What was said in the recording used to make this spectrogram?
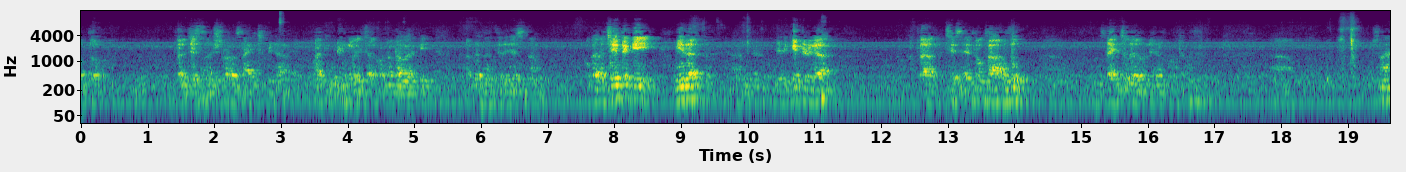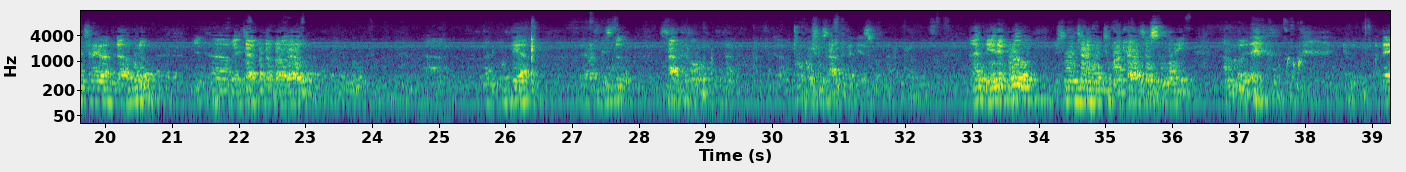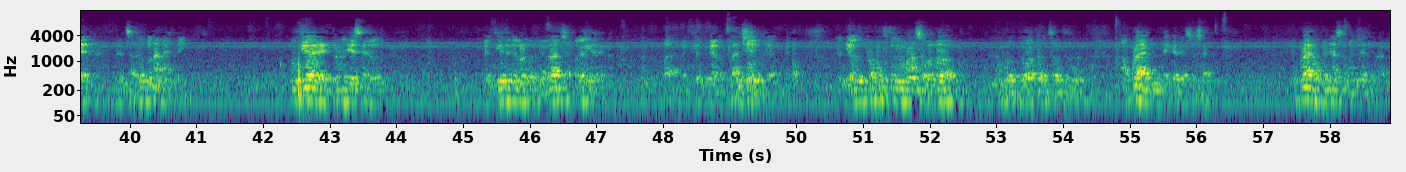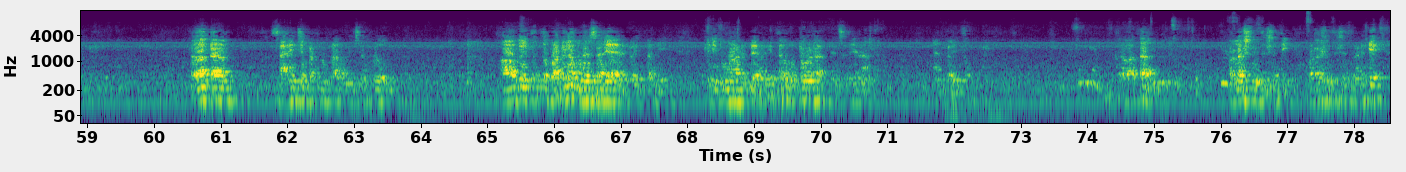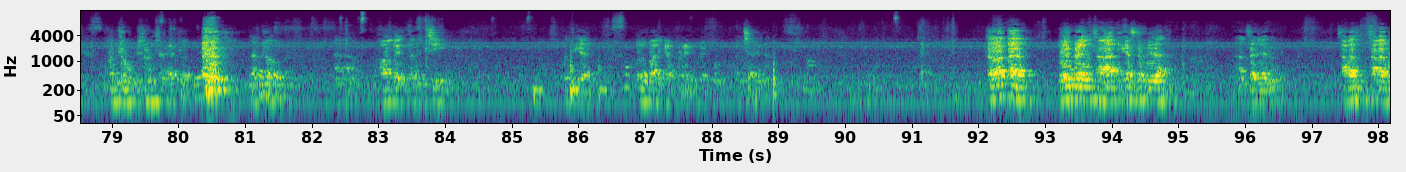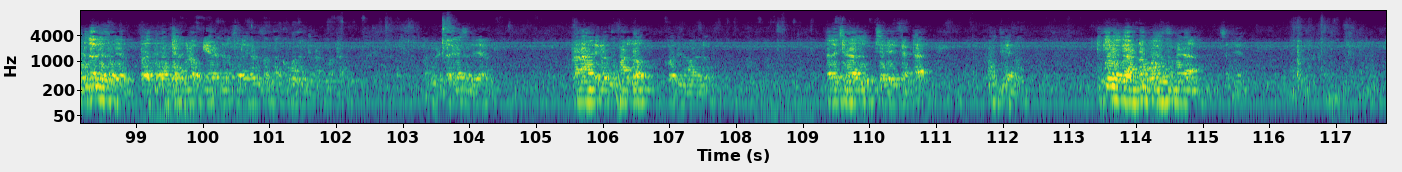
అంకిత పనిచేస్తున్న విశ్వనాథ సాహిత్య పీఠ వారికి ముఖ్యంగా విచారకొండ వారికి అభినందన తెలియజేస్తున్నాను ఒక రచయితకి మీద డెడికేటెడ్గా అట్లా చేసేది ఒక అరుదు సాహిత్యంలో నేను లేరు అనుకుంటాను విశ్వనాథ గారు గర్భులు విచారకొండ గారు దాన్ని పూర్తిగా నిర్వర్తిస్తూ సార్థకం అవుతున్నారు ప్రమోషన్ చేసుకున్నారు. అలాగే నేను ఎప్పుడు విశ్వనాథ గురించి మాట్లాడాల్సి వస్తుందని అనుకోలేదు. అంటే నేను చదువుకున్నాను ఆయన్ని మూర్తి గారు చేశారు. వ్యక్తిగతంగా కూడా కొన్ని వివరాలు చెప్పగలిగారు. వ్యక్తిగతంగా పరిచయం ఉంది కాబట్టి నేను మహాసభలో చదువుతున్నాను అప్పుడు ఆయన దగ్గరగా చూశాను. ఇప్పుడు ఆయన ఉపన్యాసం వెళ్ళలేదు తర్వాత సాహిత్య పట్టణం ప్రారంభించినప్పుడు భావగీతంతో పాటుగా మొదటిసారి ఆయన కవిత్వాన్ని గిరికుమార్ ప్రేమ గీతాలు మొట్టమొదట నేను చదివిన ఆయన కవిత్వం తర్వాత వరలక్ష్మి దిశతి వరలక్ష్మి దిశతి నాటికి కొంచెం కృష్ణాచార్య గారు దాంట్లో ఆ, భావగీతం నుంచి కొద్దిగా కులపాలిక అప్పుడు వైపు వచ్చారు ఆయన. తర్వాత వేయప్రయోగం చాలా అతి కష్టం మీద చదివాను చాలా చాలా విడుదలగా చదివాను ప్రతి కూడా ఒకే విడుదల చదివడంతో తక్కువ మంది అంటారు అనుకుంటాను విడుదలగా చదివాను ప్రణాళిక గ్రంథమాల్లో కొన్ని నవలు తలచిరాజు చర్యలు కట్ట పూర్తిగాను ఇటీవల కాలంలో మోహితం మీద చదివాను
